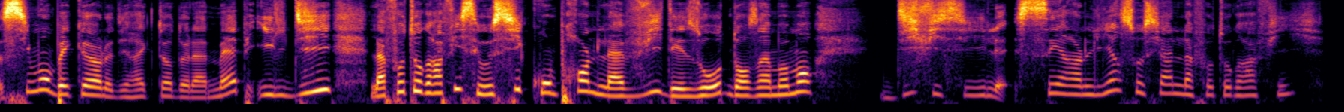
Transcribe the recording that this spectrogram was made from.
Simon Baker, le directeur de la MEP, il dit la photographie, c'est aussi comprendre la vie des autres dans un moment difficile. C'est un lien social, la photographie?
